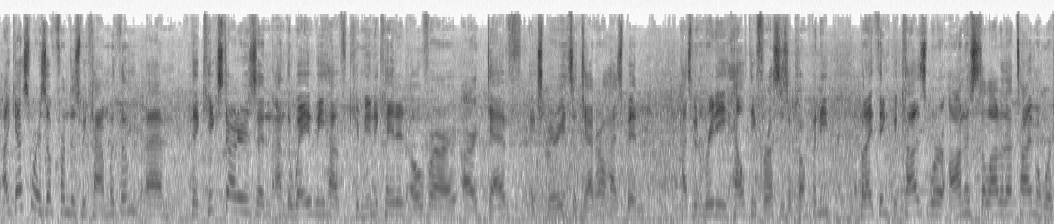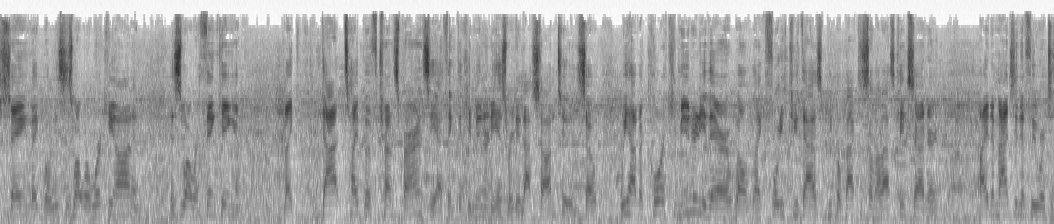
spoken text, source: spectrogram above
I guess we're as upfront as we can with them. Um, the Kickstarters and, and the way we have communicated over our, our dev experience in general has been has been really healthy for us as a company. But I think because we're honest a lot of that time and we're saying like, well, this is what we're working on and this is what we're thinking and like that type of transparency, I think the community has really latched onto. And so we have a core community there. Well, like 42,000 people backed us on the last Kickstarter. I'd imagine if we were to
